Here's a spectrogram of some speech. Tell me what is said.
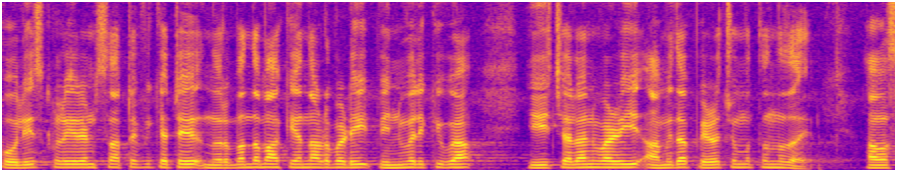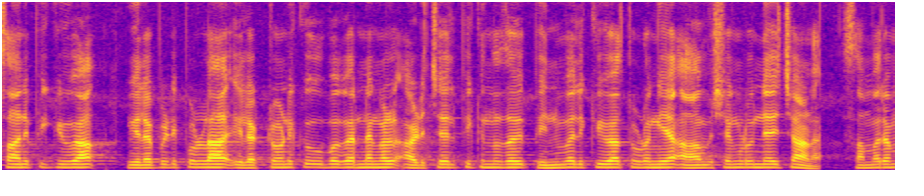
പോലീസ് ക്ലിയറൻസ് സർട്ടിഫിക്കറ്റ് നിർബന്ധമാക്കിയ നടപടി പിൻവലിക്കുക ഈ ചലൻ വഴി അമിത പിഴ ചുമത്തുന്നത് അവസാനിപ്പിക്കുക വിലപിടിപ്പുള്ള ഇലക്ട്രോണിക് ഉപകരണങ്ങൾ അടിച്ചേൽപ്പിക്കുന്നത് പിൻവലിക്കുക തുടങ്ങിയ ആവശ്യങ്ങൾ ഉന്നയിച്ചാണ് സമരം.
